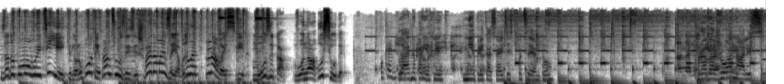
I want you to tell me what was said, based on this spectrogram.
за допомогою цієї кінороботи французи зі шведами заявили на весь світ: музика, вона усюди. Ладно, поехали. Не прикасайтесь к пациенту. Провожу анализ.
